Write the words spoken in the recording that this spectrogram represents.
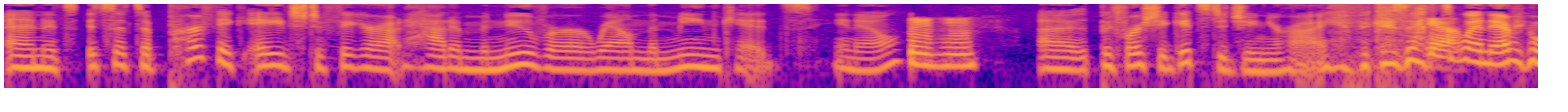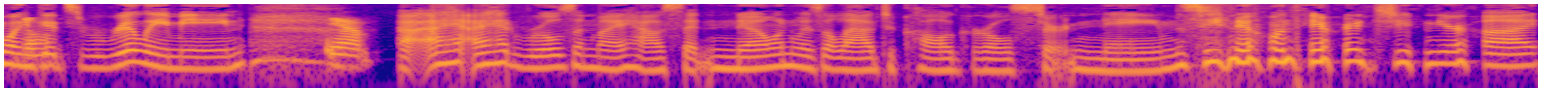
And it's, it's, it's a perfect age to figure out how to maneuver around the mean kids, you know? Mm-hmm. Uh, before she gets to junior high, because that's Yeah. when everyone Yeah. gets really mean. Yeah. I, I had rules in my house that no one was allowed to call girls certain names, you know, when they were in junior high.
